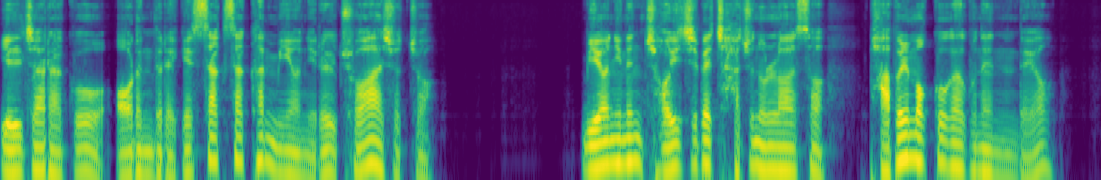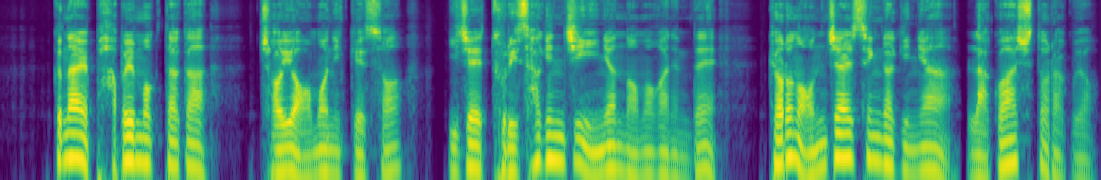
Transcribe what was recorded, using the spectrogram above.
일 잘하고 어른들에게 싹싹한 미연이를 좋아하셨죠. 미연이는 저희 집에 자주 놀러와서 밥을 먹고 가곤 했는데요. 그날 밥을 먹다가 저희 어머니께서 이제 둘이 사귄 지 2년 넘어가는데 결혼 언제 할 생각이냐 라고 하시더라고요.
